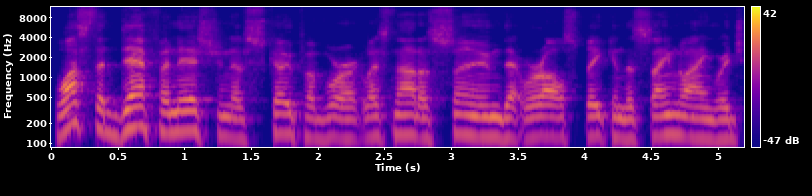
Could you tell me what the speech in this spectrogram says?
what's the definition of scope of work. Let's not assume that we're all speaking the same language.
